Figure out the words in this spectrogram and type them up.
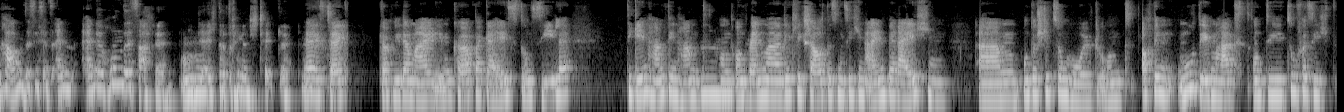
haben, das ist jetzt ein, eine runde Sache, mhm. in der ich da drinnen stecke. Ja, es zeigt auch wieder mal eben Körper, Geist und Seele, die gehen Hand in Hand. Mhm. Und, und wenn man wirklich schaut, dass man sich in allen Bereichen ähm, Unterstützung holt und auch den Mut eben hat und die Zuversicht,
